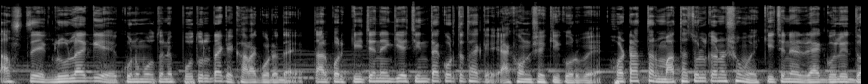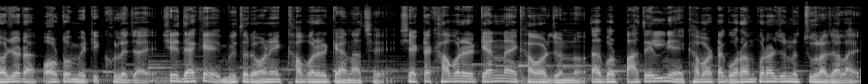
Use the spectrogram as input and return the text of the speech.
আস্তে গ্লু লাগিয়ে কোনো মতনে পুতুলটাকে খাড়া করে দেয়। তারপর কিচেনে গিয়ে চিন্তা করতে থাকে, এখন সে কি করবে? হঠাৎ তার মাথা চুলকানোর সময় কিচেনের র্যাকগুলির দরজাটা অটোমেটিক খুলে যায়। সে দেখে ভিতরে অনেক খাবারের ক্যান আছে। সে একটা খাবারের ক্যান নেয় খাওয়ার জন্য। তারপর পাতিল নিয়ে খাবারটা গরম করার জন্য চুলা জ্বালায়।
